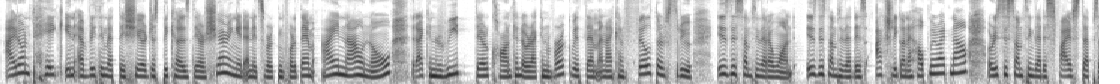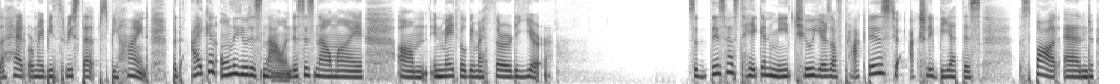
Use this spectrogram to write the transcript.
I don't take in everything that they share just because they're sharing it and it's working for them. I now know that I can read their content or I can work with them and I can filter through is this something that I want? Is this something that is actually going to help me right now? Or is this something that is five steps ahead or maybe three steps behind? But I can only do this now. And this is now my, um, in May, it will be my third year. So this has taken me two years of practice to actually be at this spot. And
